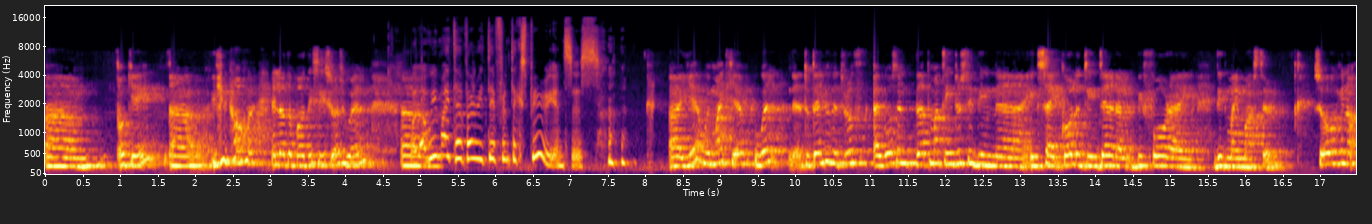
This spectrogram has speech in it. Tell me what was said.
Um, okay, uh, you know a lot about this issue as well. well, we um, might have very different experiences. Uh, yeah, we might have. Well, to tell you the truth, I wasn't that much interested in uh, in psychology in general before I did my master. So you know,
